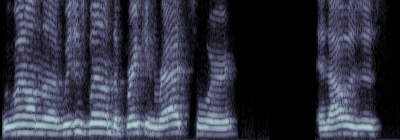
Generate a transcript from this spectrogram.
We went on the. We just went on the Breaking Rad tour, and that was just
